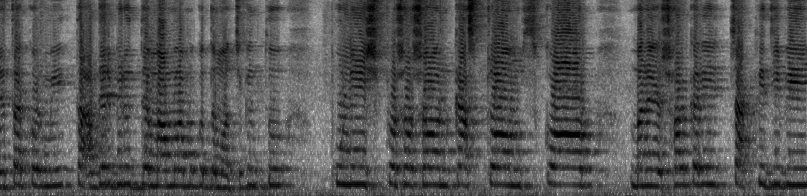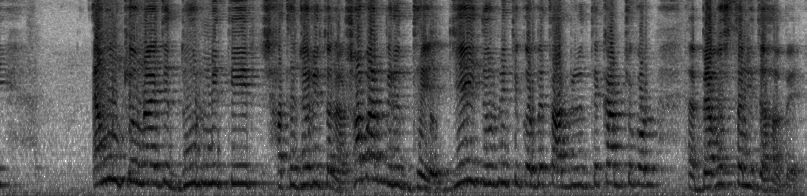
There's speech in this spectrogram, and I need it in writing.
নেতাকর্মী, তাদের বিরুদ্ধে মামলা মোকদ্দমা হচ্ছে। কিন্তু পুলিশ প্রশাসন কাস্টমস কর মানে সরকারি চাকরিজীবী এমন কেউ নয় যে দুর্নীতির সাথে জড়িত না। সবার বিরুদ্ধে যেই দুর্নীতি করবে তার বিরুদ্ধে কার্যকর ব্যবস্থা নিতে হবে।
